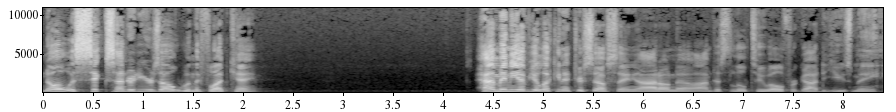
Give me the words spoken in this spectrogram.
Noah was 600 years old when the flood came. How many of you looking at yourself saying, I don't know, I'm just a little too old for God to use me?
